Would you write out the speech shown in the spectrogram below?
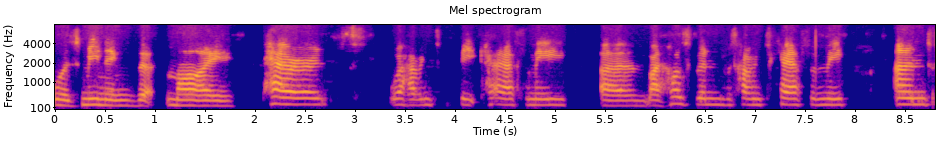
was meaning that my parents were having to be care for me. Um, my husband was having to care for me, and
